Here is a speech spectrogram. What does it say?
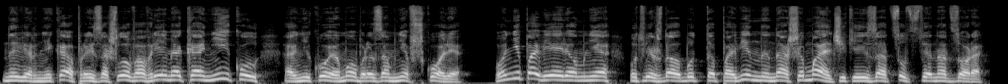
наверняка произошло во время каникул, а никоим образом не в школе. Он не поверил мне, утверждал, будто повинны наши мальчики из-за отсутствия надзора.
